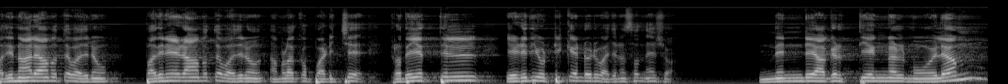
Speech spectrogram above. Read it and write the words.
പതിനാലാമത്തെ വചനവും പതിനേഴാമത്തെ വചനവും നമ്മളൊക്കെ പഠിച്ച് ഹൃദയത്തിൽ എഴുതി ഒട്ടിക്കേണ്ട ഒരു വചന സന്ദേശമാണ് നിന്റെ അകൃത്യങ്ങൾ മൂലം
